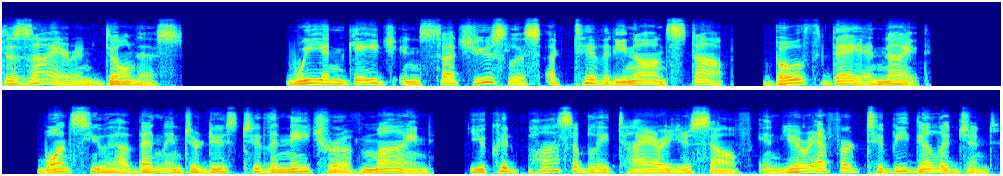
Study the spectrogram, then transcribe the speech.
desire and dullness. We engage in such useless activity non-stop, both day and night. Once you have been introduced to the nature of mind, you could possibly tire yourself in your effort to be diligent.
